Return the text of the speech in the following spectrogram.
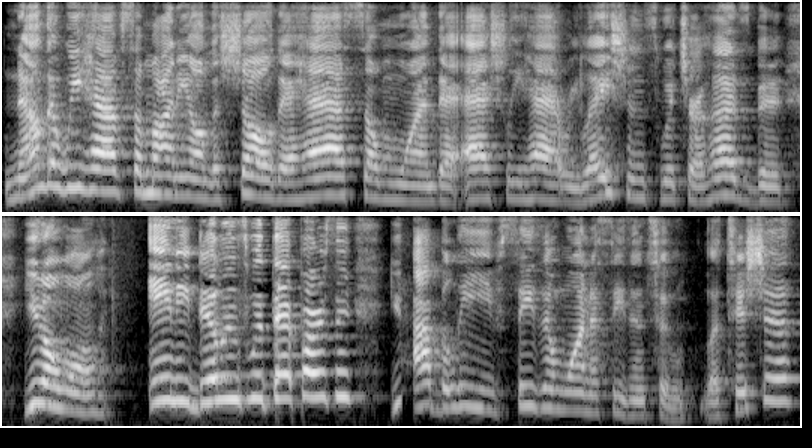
now that we have somebody on the show that has someone that actually had relations with your husband, you don't want any dealings with that person. You, I believe season one and season two, Latisha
